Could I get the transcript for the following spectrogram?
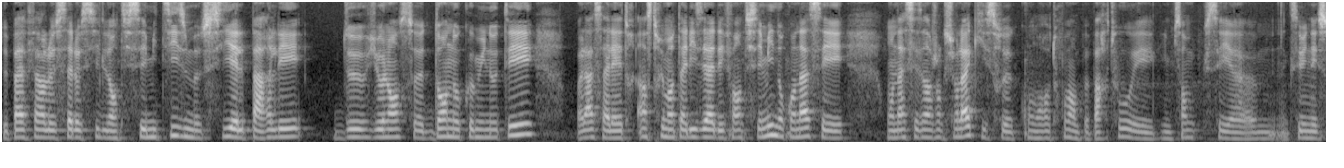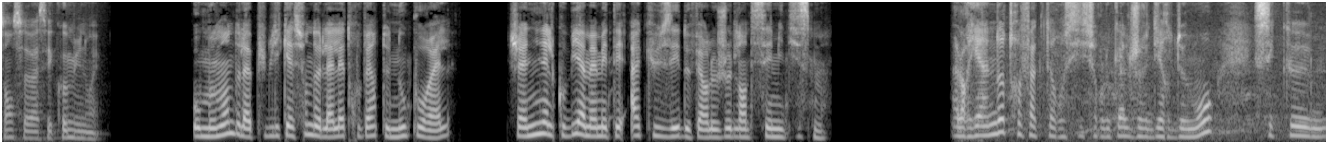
de pas faire le sel aussi de l'antisémitisme si elle parlait de violence dans nos communautés voilà, ça allait être instrumentalisé à des fins antisémites. Donc on a ces, on a ces injonctions-là qui qu'on retrouve un peu partout et il me semble que c'est euh, une essence assez commune. Ouais. Au moment de la publication de la lettre ouverte de Nous pour elle, Janine Elkoubi a même été accusée de faire le jeu de l'antisémitisme. Alors il y a un autre facteur aussi sur lequel je veux dire deux mots, c'est que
